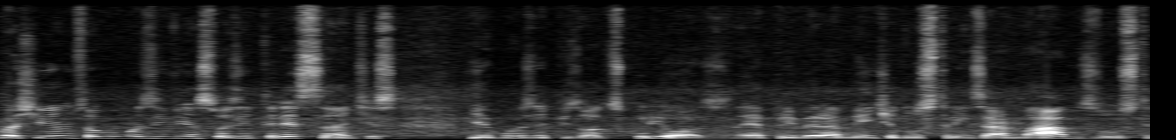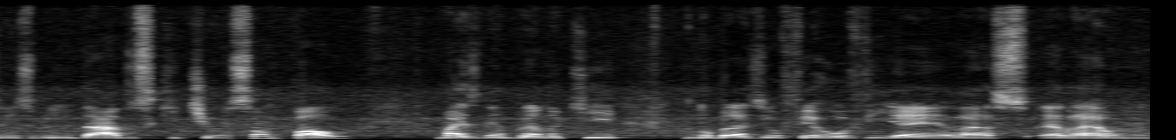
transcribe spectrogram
Nós tivemos algumas invenções interessantes e alguns episódios curiosos. Né? Primeiramente, dos trens armados ou os trens blindados que tinham em São Paulo, mas lembrando que no Brasil ferrovia ela, ela é um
